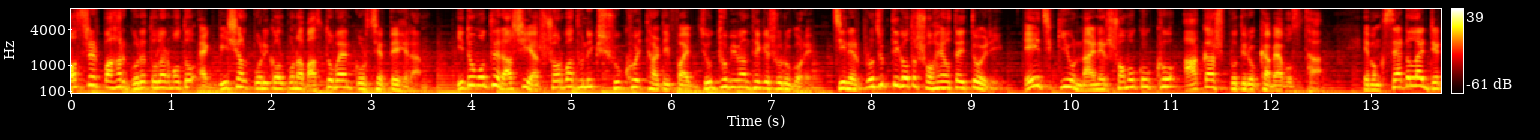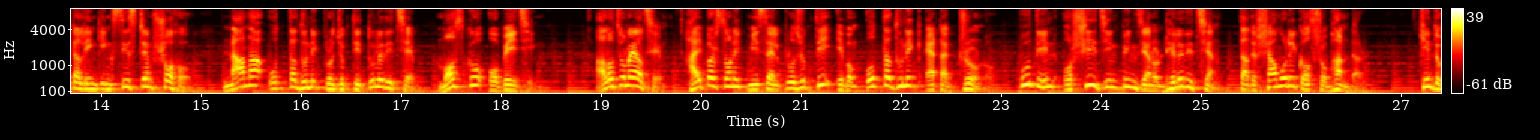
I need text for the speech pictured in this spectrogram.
অস্ত্রের পাহাড় গড়ে তোলার মতো এক বিশাল পরিকল্পনা বাস্তবায়ন করছে তেহরান। ইতোমধ্যে রাশিয়ার সর্বাধুনিক সুখই থার্টি ফাইভ যুদ্ধবিমান থেকে শুরু করে চীনের প্রযুক্তিগত সহায়তায় তৈরি এইচ কিউ নাইনের সমকক্ষ আকাশ প্রতিরক্ষা ব্যবস্থা এবং স্যাটেলাইট ডেটা লিঙ্কিং সিস্টেম সহ নানা অত্যাধুনিক প্রযুক্তি তুলে দিচ্ছে মস্কো ও বেইজিং। আলোচনায় আছে হাইপারসনিক মিসাইল প্রযুক্তি এবং অত্যাধুনিক অ্যাটাক ড্রোনও পুতিন ও শি জিনপিং যেন ঢেলে দিচ্ছেন তাদের সামরিক অস্ত্র ভাণ্ডার। কিন্তু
